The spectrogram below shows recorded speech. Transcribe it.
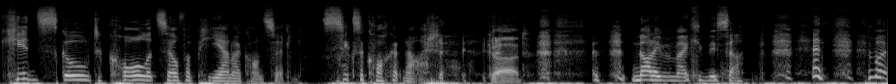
kid's school to call itself a piano concert. Six o'clock at night. God. Not even making this up. And my,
